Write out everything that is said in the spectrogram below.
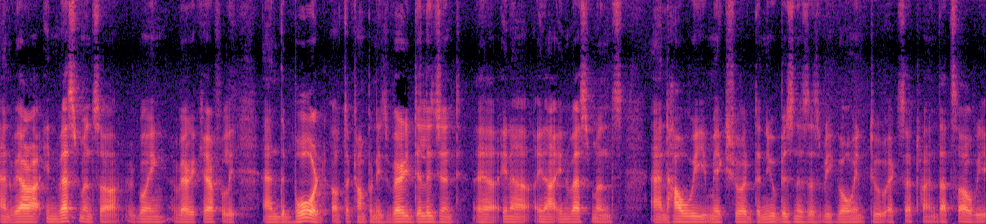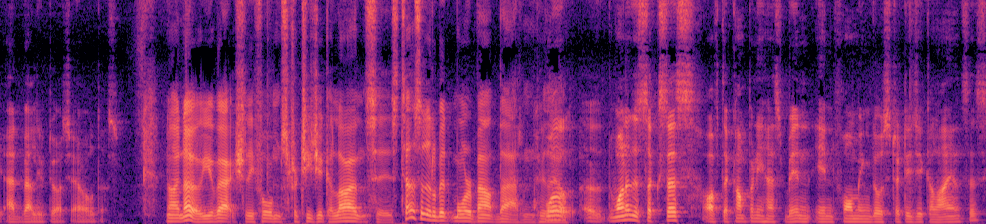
and where our investments are going very carefully. And the board of the company is very diligent uh, in, our, in our investments and how we make sure the new businesses we go into, etc. And that's how we add value to our shareholders. Now I know you've actually formed strategic alliances. Tell us a little bit more about that and who well, uh, one of the success of the company has been in forming those strategic alliances.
